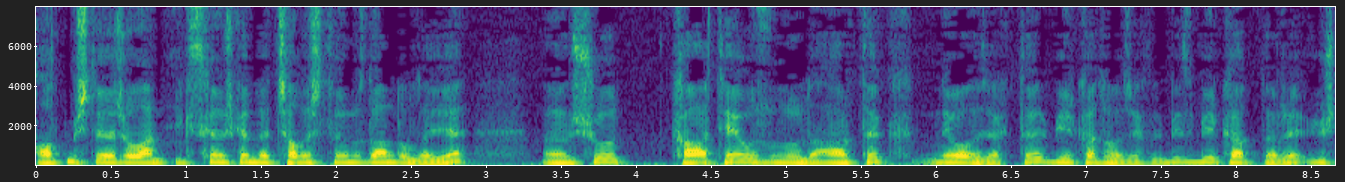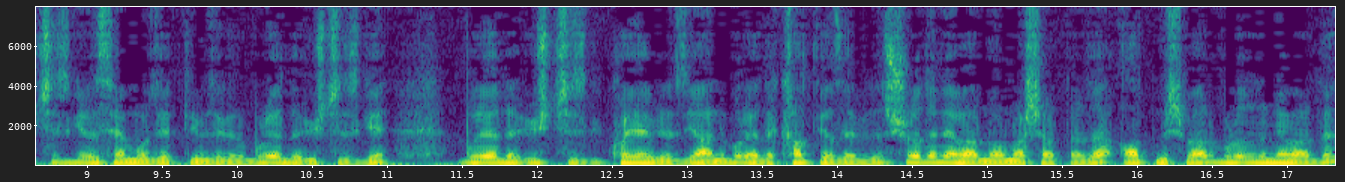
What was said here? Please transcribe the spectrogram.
60 derece olan xken üçgeninde çalıştığımızdan dolayı e, şu KT uzunluğu da artık ne olacaktır? Bir kat olacaktır. Biz bir katları 3 çizgiyle sembolize ettiğimize göre buraya da 3 çizgi, buraya da 3 çizgi koyabiliriz. Yani buraya da kat yazabiliriz. Şurada ne var normal şartlarda? 60 var. Burada da ne vardır?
